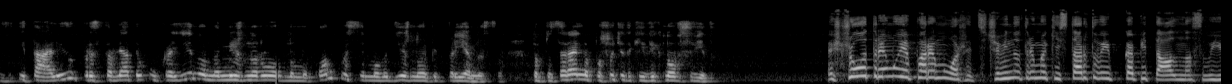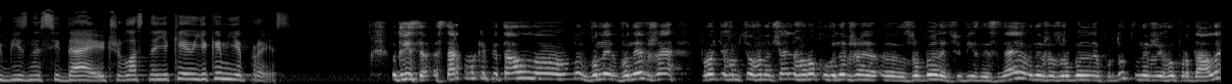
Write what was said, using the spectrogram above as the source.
в Італію представляти Україну на міжнародному конкурсі молодіжного підприємництва. Тобто, це реально по суті таке вікно в світ. Що отримує переможець? Чи він отримує якийсь стартовий капітал на свою бізнес-ідею? Чи власне який, яким є приз? Ну, дивіться, стартовий капітал. е, Ну вони вони вже протягом цього навчального року вони вже е, зробили цю бізнес-ідею. Вони вже зробили продукт, вони вже його продали.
